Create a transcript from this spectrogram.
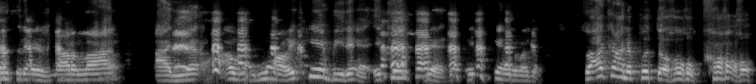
answer that is not a lie. I, ne- I was like, no, it can't be that. It can't be that. It can't be like that. So I kind of put the whole call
